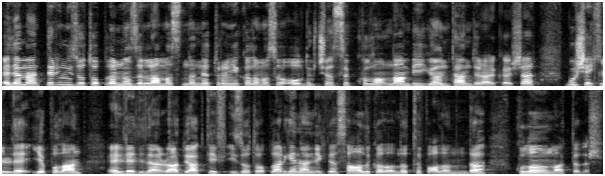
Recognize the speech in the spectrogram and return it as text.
elementlerin izotopların hazırlanmasında nötron yakalaması oldukça sık kullanılan bir yöntemdir arkadaşlar. Bu şekilde yapılan, elde edilen radyoaktif izotoplar genellikle sağlık alanında, tıp alanında kullanılmaktadır.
